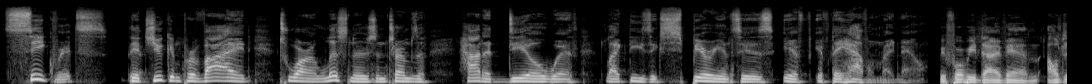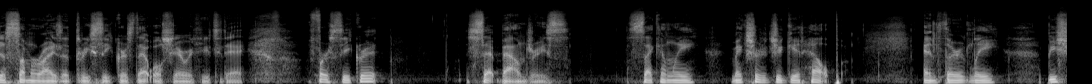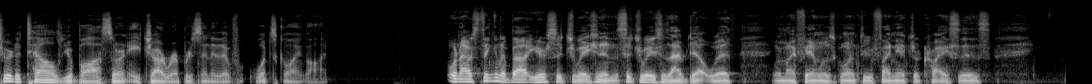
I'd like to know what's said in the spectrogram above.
secrets that you can provide to our listeners in terms of how to deal with like these experiences if if they have them right now Before we dive in, I'll just summarize the three secrets that we'll share with you today. First secret set boundaries. Secondly, make sure that you get help. And thirdly, be sure to tell your boss or an HR representative what's going on. When I was thinking about your situation and the situations I've dealt with when my family was going through financial crisis,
